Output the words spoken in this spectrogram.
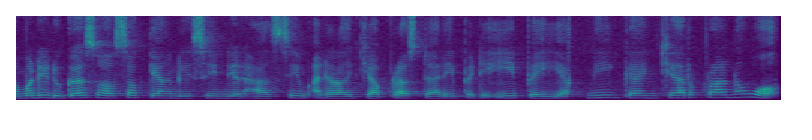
namun diduga sosok yang disindir Hasim adalah capres dari PDIP yakni Ganjar Pranowo.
